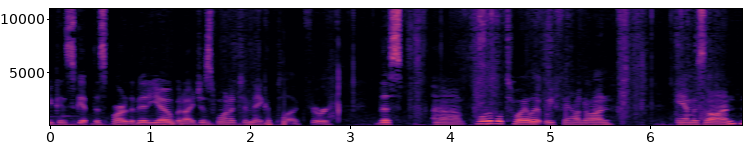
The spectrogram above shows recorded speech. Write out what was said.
you can skip this part of the video, but I just wanted to make a plug for this uh, portable toilet we found on Amazon.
